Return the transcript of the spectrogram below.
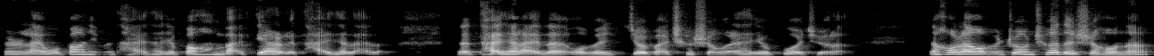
他说来我帮你们抬，他就帮我们把第二个抬下来了。那抬下来呢，我们就把车顺过来，他就过去了。那后来我们装车的时候呢，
